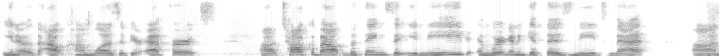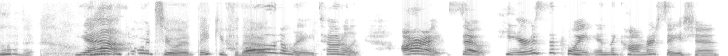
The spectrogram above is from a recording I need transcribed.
you know the outcome was of your efforts. Uh, talk about the things that you need, and we're going to get those needs met. Um, I love it. Yeah. I'm looking forward to it. Thank you for that. Totally, totally. All right. So here's the point in the conversation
